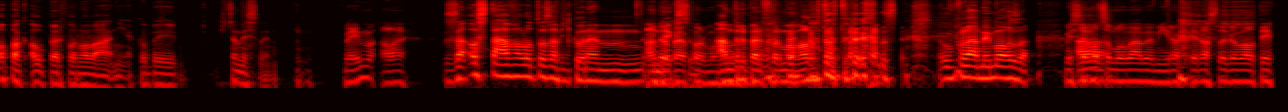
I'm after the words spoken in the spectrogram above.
opak outperformování, jakoby, víš co myslím. Vím, ale Zaostávalo to za výkonem indexu. Underperformovalo. Underperformovalo to trh. Úplná mimoza. my se A- moc omlouváme, Míra včera sledoval ty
